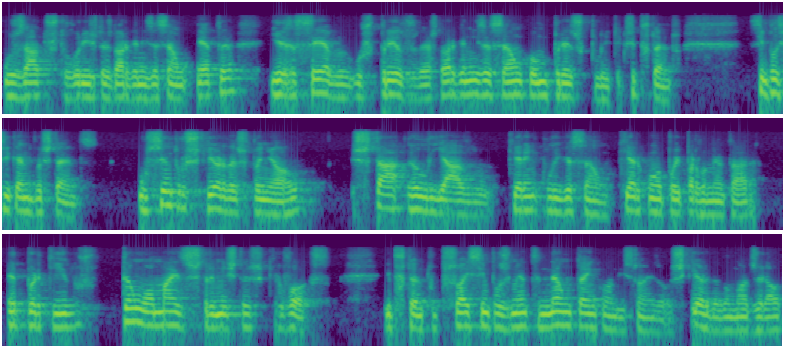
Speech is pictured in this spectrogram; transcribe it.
os atos terroristas da organização ETA e recebe os presos desta organização como presos políticos. E, portanto, simplificando bastante, o centro-esquerda espanhol está aliado, quer em coligação, quer com apoio parlamentar, a partidos tão ou mais extremistas que o Vox. E, portanto, o PSOE simplesmente não tem condições, ou a esquerda, de um modo geral,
